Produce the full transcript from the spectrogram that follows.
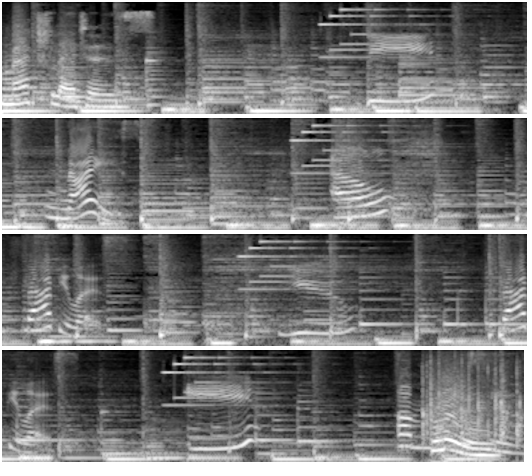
Match letters. B. Nice. L. Fabulous. U. Fabulous. E. Amazing.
